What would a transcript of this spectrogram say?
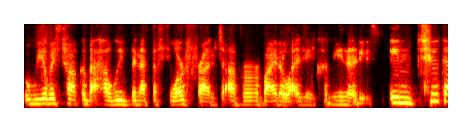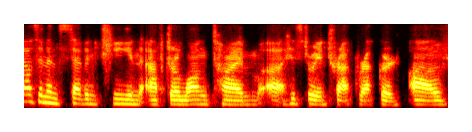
We always talk about how we've been at the forefront of revitalizing communities. In 2017, after a long time uh, history and track record of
